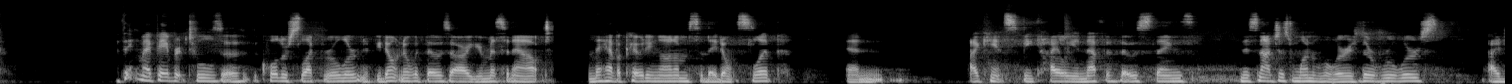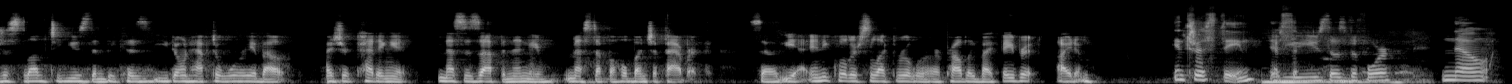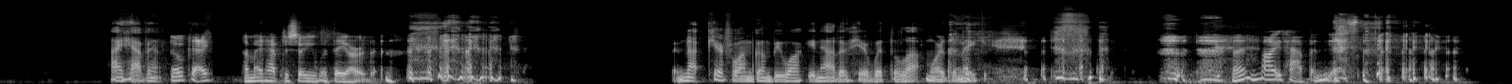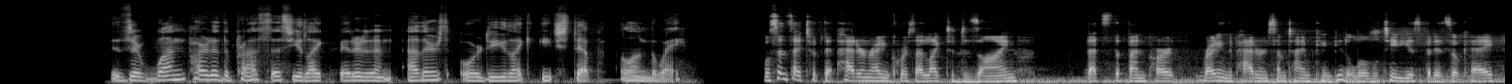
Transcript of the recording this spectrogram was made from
I think my favorite tool is a Quilter Select ruler. And if you don't know what those are, you're missing out. And they have a coating on them so they don't slip. And I can't speak highly enough of those things. And it's not just one ruler, they're rulers. I just love to use them because you don't have to worry about as you're cutting it messes up and then you've messed up a whole bunch of fabric. So yeah, any Quilter Select ruler are probably my favorite item. Interesting. Have you used those before? No, I haven't. Okay. I might have to show you what they are then. I'm not careful. I'm going to be walking out of here with a lot more than I. that might happen, yes. Is there one part of the process you like better than others, or do you like each step along the way? Well, since I took that pattern writing course, I like to design. That's the fun part. Writing the pattern sometimes can get a little tedious, but it's okay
